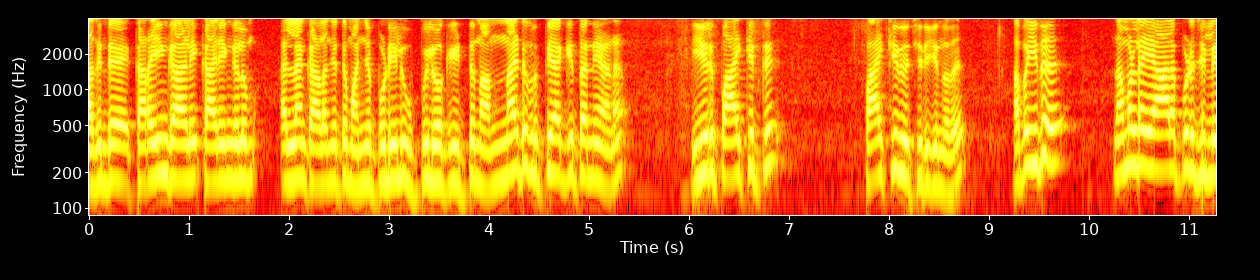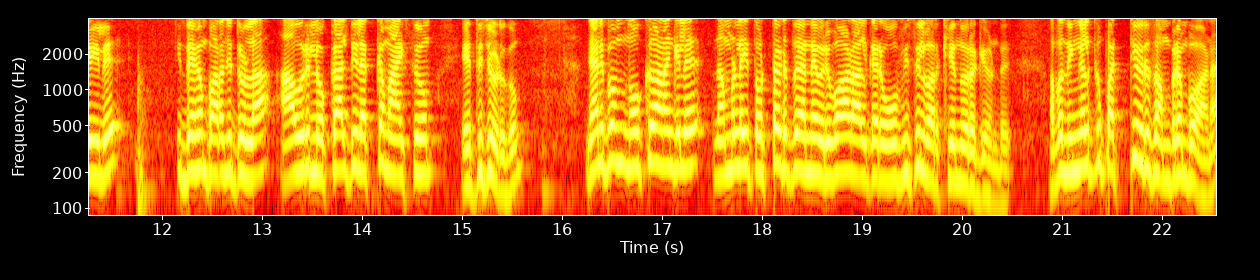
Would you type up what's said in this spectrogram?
അതിന്റെ കറയും കാളി കാര്യങ്ങളും എല്ലാം കളഞ്ഞിട്ട് മഞ്ഞപ്പൊടിയിലും ഉപ്പിലും ഒക്കെ ഇട്ട് നന്നായിട്ട് വൃത്തിയാക്കി തന്നെയാണ് ഈ ഒരു പാക്കറ്റ് പാക്ക് ചെയ്ത് വെച്ചിരിക്കുന്നത്. അപ്പോൾ ഇത് നമ്മളുടെ ഈ ആലപ്പുഴ ജില്ലയിൽ ഇദ്ദേഹം പറഞ്ഞിട്ടുള്ള ആ ഒരു ലൊക്കാലിറ്റിയിലൊക്കെ മാക്സിമം എത്തിച്ചു കൊടുക്കും. ഞാനിപ്പം നോക്കുകയാണെങ്കിൽ നമ്മൾ ഈ തൊട്ടടുത്ത് തന്നെ ഒരുപാട് ആൾക്കാർ ഓഫീസിൽ വർക്ക് ചെയ്യുന്നവരൊക്കെ ഉണ്ട്. അപ്പോൾ നിങ്ങൾക്ക് പറ്റിയ ഒരു സംരംഭമാണ്.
